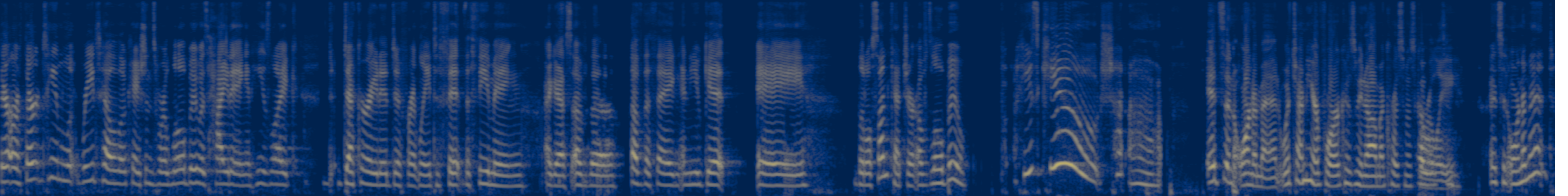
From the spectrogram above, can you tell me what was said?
there are thirteen lo- retail locations where Little Boo is hiding, and he's like d- decorated differently to fit the theming, I guess, of the of the thing, and you get a little sun catcher of Little Boo. He's cute. Shut up. it's an ornament, which I'm here for because we know I'm a Christmas Oh, it's an- girly. It's an ornament.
